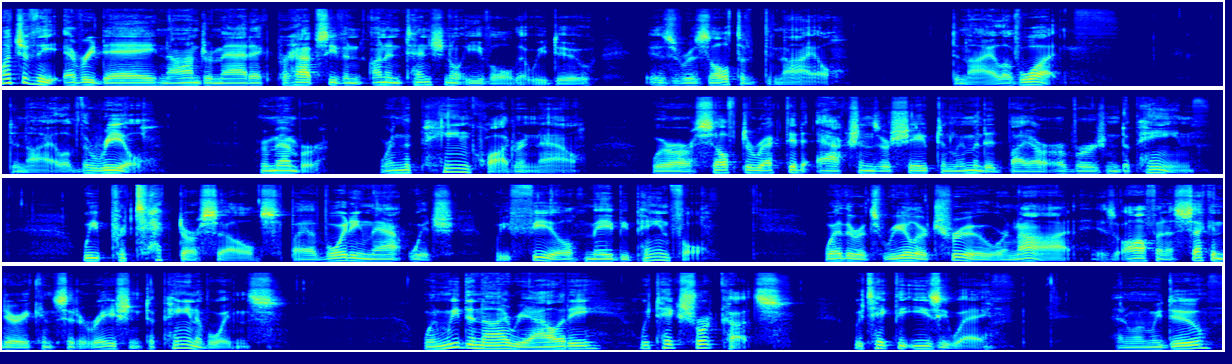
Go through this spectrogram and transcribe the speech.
Much of the everyday, non dramatic, perhaps even unintentional evil that we do is a result of denial. Denial of what? Denial of the real. Remember, we're in the pain quadrant now, where our self directed actions are shaped and limited by our aversion to pain. We protect ourselves by avoiding that which we feel may be painful. Whether it's real or true or not is often a secondary consideration to pain avoidance. When we deny reality, we take shortcuts. We take the easy way. And when we do,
